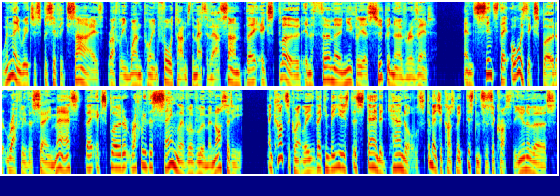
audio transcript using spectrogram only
When they reach a specific size, roughly 1.4 times the mass of our Sun, they explode in a thermonuclear supernova event. And since they always explode at roughly the same mass, they explode at roughly the same level of luminosity. And consequently, they can be used as standard candles to measure cosmic distances across the universe.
